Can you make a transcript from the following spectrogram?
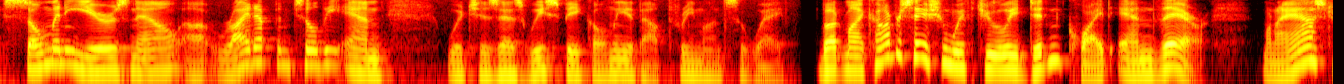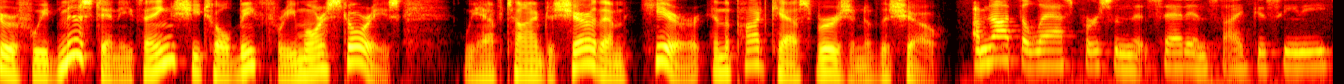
so many years now, uh, right up until the end, which is, as we speak, only about three months away. But my conversation with Julie didn't quite end there. When I asked her if we'd missed anything, she told me three more stories. We have time to share them here in the podcast version of the show. I'm not the last person that sat inside Cassini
